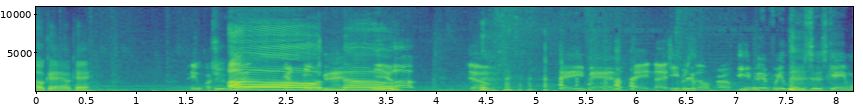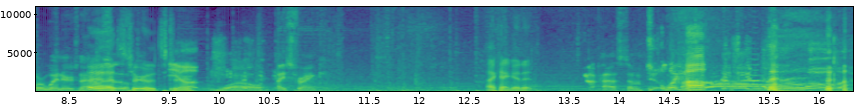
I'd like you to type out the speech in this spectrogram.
Okay, okay. Hey, watch your. Oh Yep, no! Yup. Yep. hey, man. Hey, nice Even Brazil, if, bro. even if we lose this game, we're winners now. Yeah, so. that's true. It's true. Yup. Wow. Nice, Frank. I can't get it. Got past him. Look, Oh. Ah!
